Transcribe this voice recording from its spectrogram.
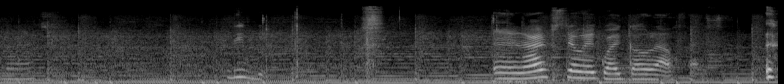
this. Leave. And I'm still in my gold outfit.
